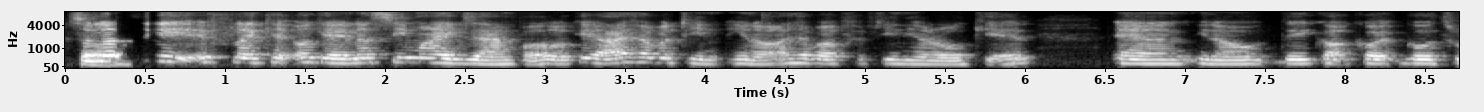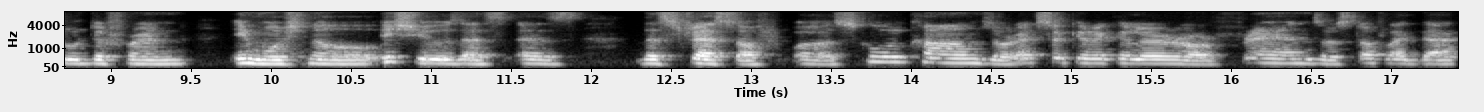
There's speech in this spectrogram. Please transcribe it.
So, so, let's see if like okay let's see my example okay i have a teen you know i have a 15 year old kid and you know they got go, go through different emotional issues as as the stress of uh, school comes or extracurricular or friends or stuff like that.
